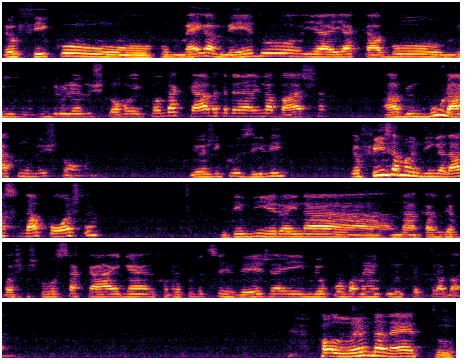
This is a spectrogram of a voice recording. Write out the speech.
eu fico com mega medo e aí acabo me embrulhando o estômago. E quando acaba, que a adrenalina baixa, abre um buraco no meu estômago. E hoje, inclusive, eu fiz a mandinga da, da aposta e tenho dinheiro aí na, na casa de apostas que eu vou sacar e ganhar, comprar toda de cerveja e meu corpo amanhã que luta para o trabalho. Rolanda Neto.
